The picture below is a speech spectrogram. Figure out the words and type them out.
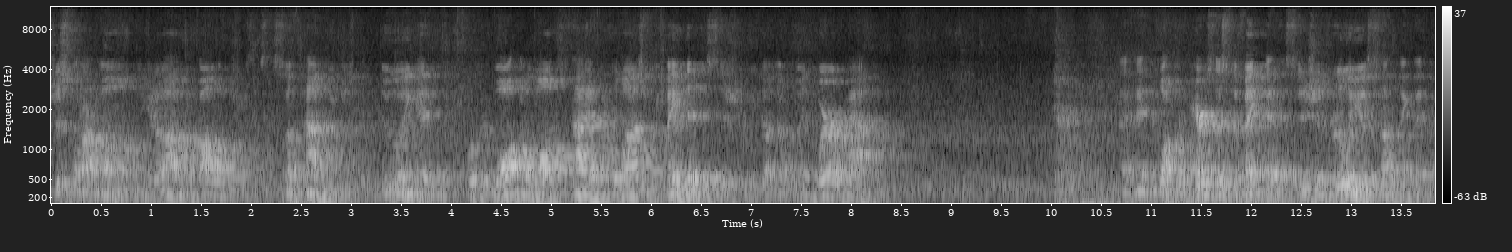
just on our own. You know, I want to follow Jesus. And sometimes we've just been doing it, or been walking alongside and realize we made that decision. We don't know when, where, or how. And, and what prepares us to make that decision really is something that,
